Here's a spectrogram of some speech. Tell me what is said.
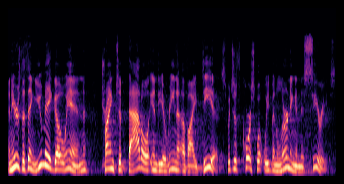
And here's the thing you may go in trying to battle in the arena of ideas, which is, of course, what we've been learning in this series.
